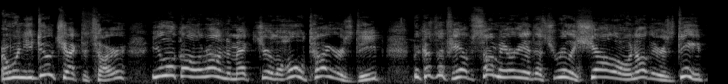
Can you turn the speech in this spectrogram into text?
And when you do check the tire, you look all around to make sure the whole tire is deep, because if you have some area that's really shallow and others deep,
